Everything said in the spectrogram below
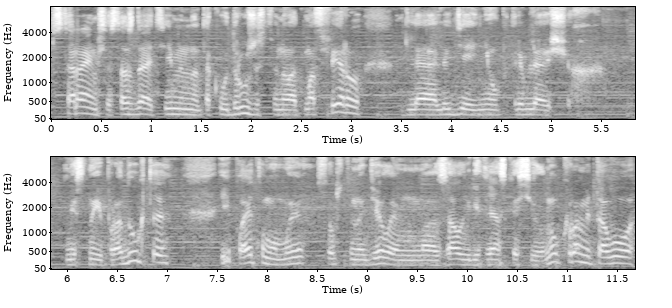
стараемся создать именно такую дружественную атмосферу для людей, не употребляющих мясные продукты. И поэтому мы, собственно, делаем зал «Вегетарианская сила». Ну, кроме того,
